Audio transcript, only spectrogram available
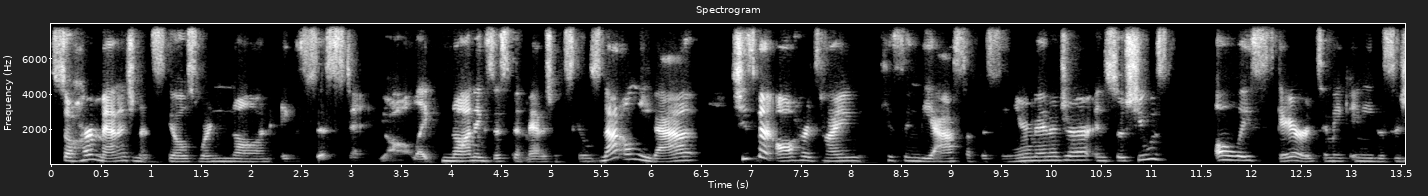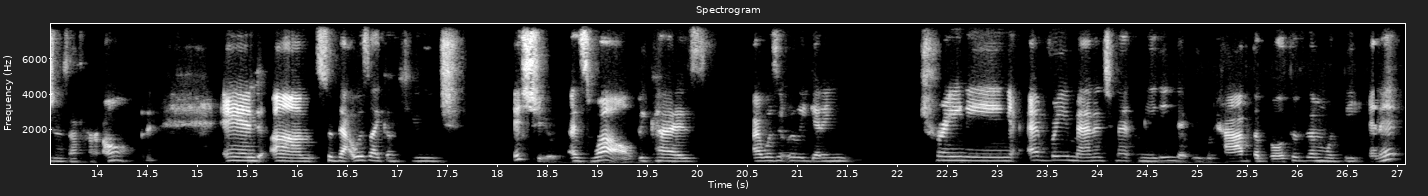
So her management skills were non-existent, y'all, like non-existent management skills. Not only that, she spent all her time kissing the ass of the senior manager. And so she was always scared to make any decisions of her own. And um, so that was like a huge issue as well, because I wasn't really getting training. Every management meeting that we would have, the both of them would be in it.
